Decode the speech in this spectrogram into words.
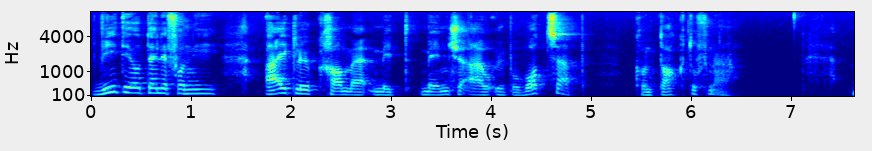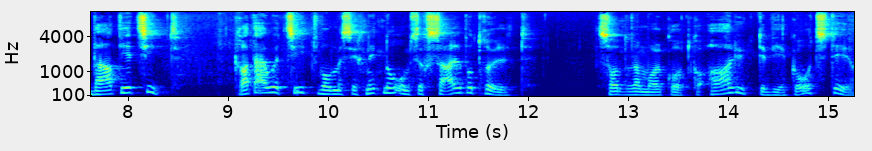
Videotelefonie. Ein Glück kann man mit Menschen auch über WhatsApp Kontakt aufnehmen. Wäre die Zeit, gerade auch eine Zeit, wo man sich nicht nur um sich selber drüllt, sondern einmal Gott anrufen, wie geht es dir?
